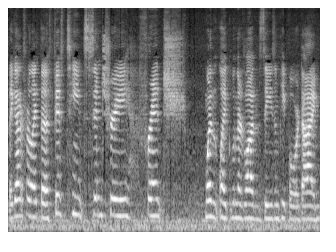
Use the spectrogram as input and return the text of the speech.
they got it from like the 15th century French, when like when there's a lot of disease and people were dying.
